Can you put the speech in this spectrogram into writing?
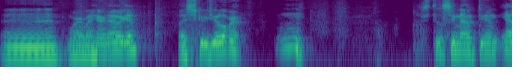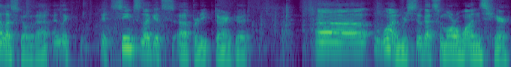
And where am I here now again? I screwed you over. Mm. Still see Mount Doom. Yeah, let's go with that. I like. It seems like it's uh, pretty darn good. Uh, one. We still got some more ones here.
